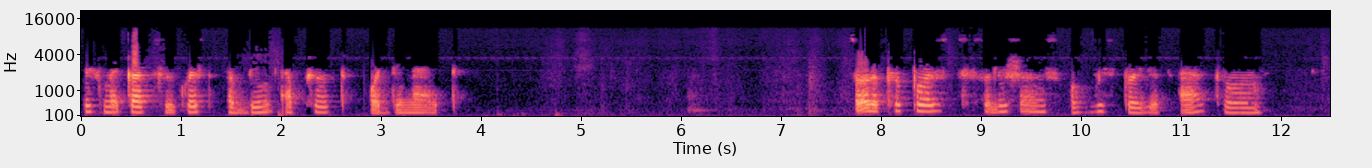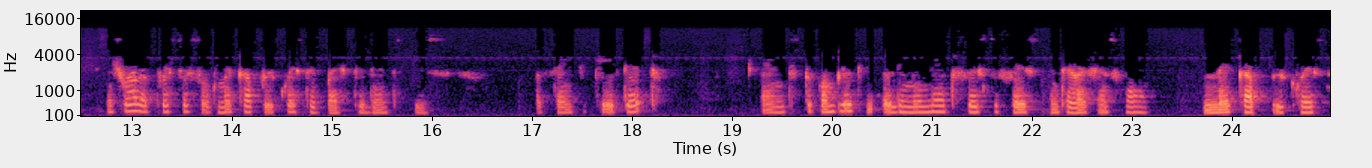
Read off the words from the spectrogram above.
which makeup requests are being approved or denied. So the proposed solutions of this project are to ensure the process of makeup requested by students is authenticated and to completely eliminate face-to-face interactions for makeup requests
